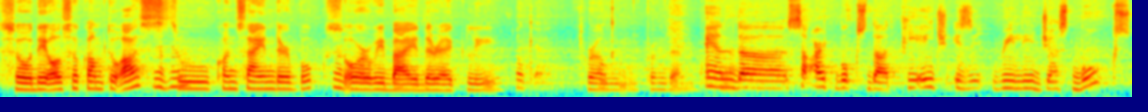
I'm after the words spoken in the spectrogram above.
So they also come to us to consign their books, or we buy directly Okay. from, from them. And uh, sa artbooks.ph, is it really just books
